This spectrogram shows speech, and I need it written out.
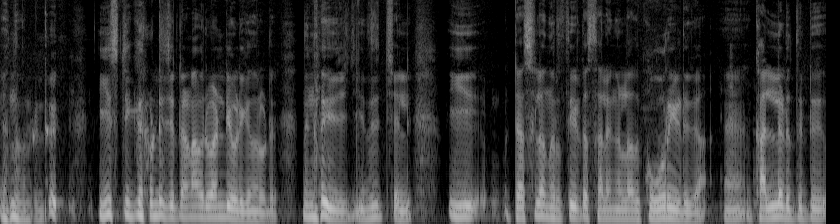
എന്ന് പറഞ്ഞിട്ട് ഈ സ്റ്റിക്കർ ഒട്ടിച്ചിട്ടാണ് അവർ വണ്ടി ഓടിക്കുന്നത്. നിങ്ങൾ ഇത് ചെല്ല് ഈ ടെസ്ല നിർത്തിയിട്ട സ്ഥലങ്ങളിൽ അത് കോറിയിടുക. കല്ലെടുത്തിട്ട്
